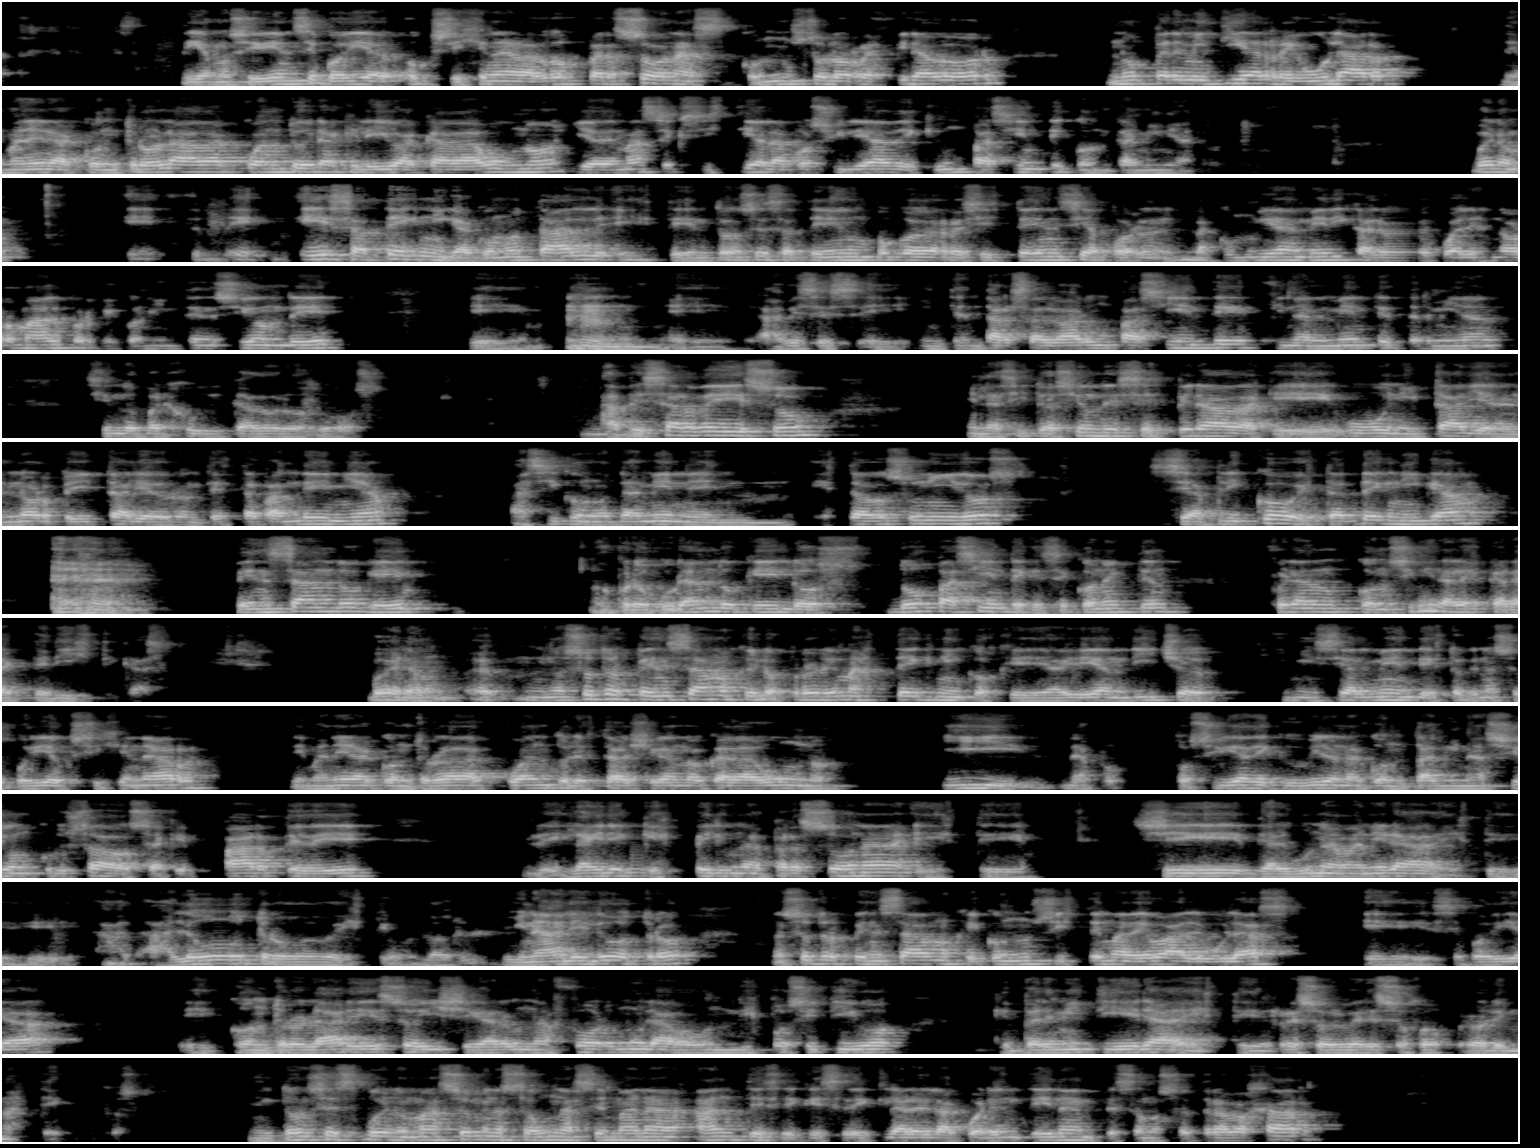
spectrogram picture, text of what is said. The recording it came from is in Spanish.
digamos, si bien se podía oxigenar a dos personas con un solo respirador, no permitía regular de manera controlada cuánto era que le iba a cada uno y además existía la posibilidad de que un paciente otro. Bueno, eh, eh, esa técnica como tal, este, entonces ha tenido un poco de resistencia por la comunidad médica, lo cual es normal porque con la intención de eh, a veces intentar salvar un paciente, finalmente terminan siendo perjudicados los dos. A pesar de eso, en la situación desesperada que hubo en Italia, en el norte de Italia durante esta pandemia, así como también en Estados Unidos, se aplicó esta técnica pensando que, o procurando que los dos pacientes que se conecten fueran con similares características. Bueno, eh, nosotros pensamos que los problemas técnicos que habían dicho inicialmente, esto que no se podía oxigenar de manera controlada cuánto le estaba llegando a cada uno, y la posibilidad de que hubiera una contaminación cruzada, o sea que parte de, del aire que expele una persona este, llegue de alguna manera este, al otro, este, lo, inhale el otro, nosotros pensábamos que con un sistema de válvulas eh, se podía eh, controlar eso y llegar a una fórmula o un dispositivo que permitiera este, resolver esos dos problemas técnicos. Entonces, bueno, más o menos a una semana antes de que se declare la cuarentena empezamos a trabajar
